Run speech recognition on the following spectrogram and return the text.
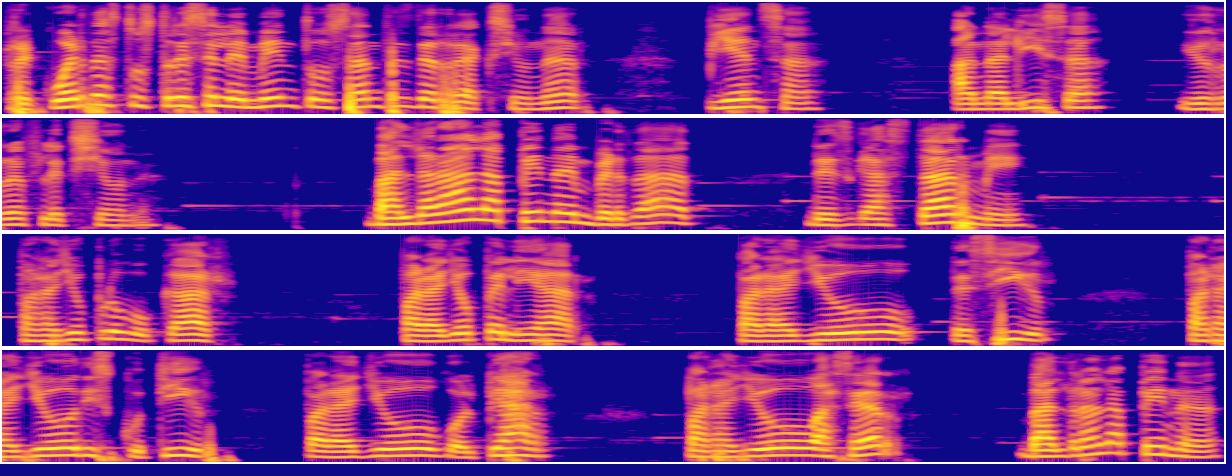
Recuerda estos tres elementos antes de reaccionar. Piensa, analiza y reflexiona. ¿Valdrá la pena en verdad desgastarme para yo provocar, para yo pelear, para yo decir, para yo discutir, para yo golpear, para yo hacer? ¿Valdrá la pena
